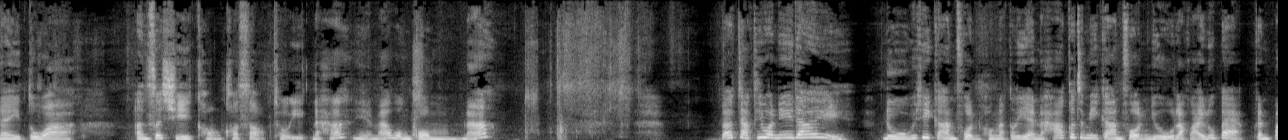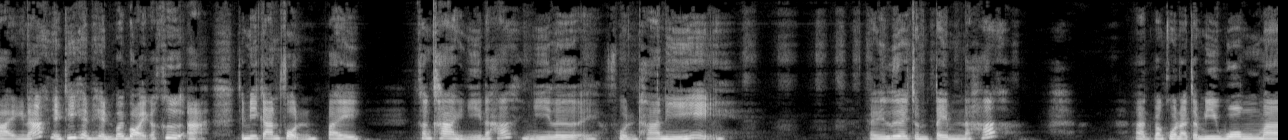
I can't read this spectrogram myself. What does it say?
ในตัว answer sheet ของข้อสอบโทอีกนะคะ เห็นไหมวงกลมนะ แล้วจากที่วันนี้ได้ดูวิธีการฝนของนักเรียนนะคะ ก็จะมีการฝนอยู่หลากหลายรูปแบบกันไปนะ อย่างที่เห็นเห็นบ่อย ๆ ก็คืออะจะมีการฝนไปข้างๆอย่างนี้นะคะ อย่างนี้เลย ฝนท่านี้ ไปเรื่อยจนเต็มนะคะอาจบางคนอาจจะมีวงมา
